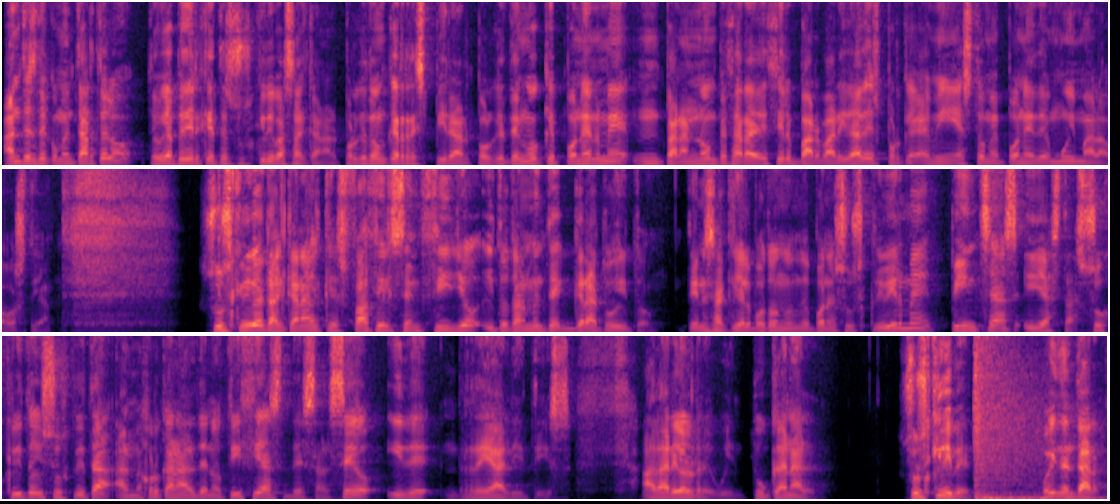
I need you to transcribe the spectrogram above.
Antes de comentártelo, te voy a pedir que te suscribas al canal, porque tengo que respirar, porque tengo que ponerme mm, para no empezar a decir barbaridades, porque a mí esto me pone de muy mala hostia. Suscríbete al canal, que es fácil, sencillo y totalmente gratuito. Tienes aquí el botón donde pone suscribirme, pinchas y ya estás, suscrito y suscrita al mejor canal de noticias, de salseo y de realities. A Darío Rewin, tu canal. Suscríbete. Voy a intentar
